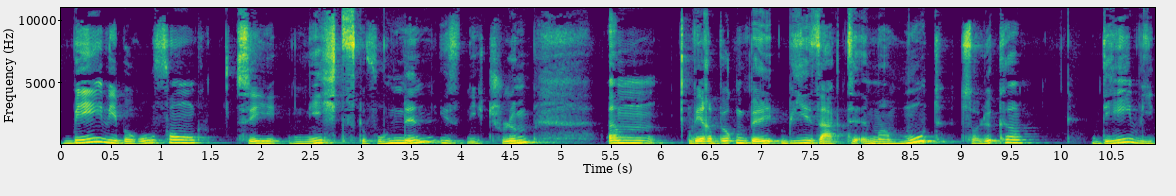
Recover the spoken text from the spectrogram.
B wie Berufung, C. Nichts gefunden, ist nicht schlimm. Ähm, wäre Birkenby sagte immer Mut zur Lücke. D wie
